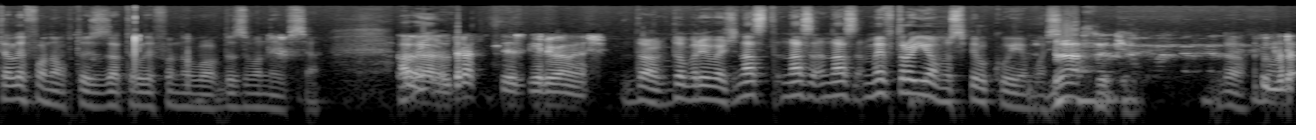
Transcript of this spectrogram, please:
телефоном хтось зателефонував, дозвонився. А ви... Здравствуйте, Сергей Иванович. Так, добрий вечір. Нас, нас, нас, ми втроєм спілкуємося. Здравствуйте. Да. Здра-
